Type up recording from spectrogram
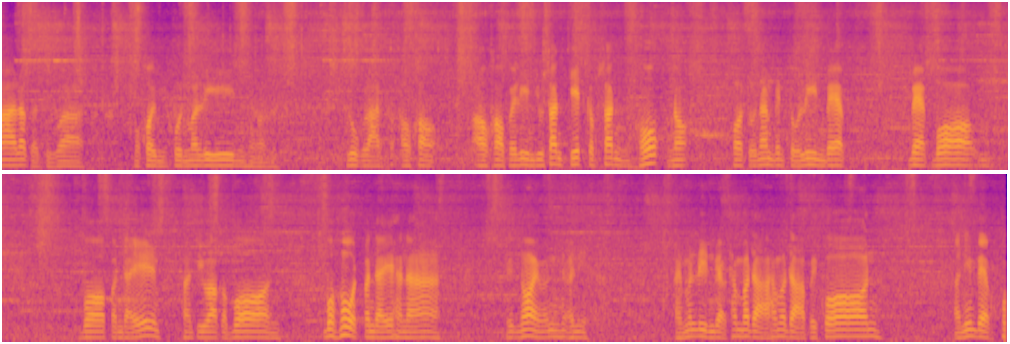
มาแล้วก็ถือว่าบ่ค่อยมีคนมาลีนลูกหลานเอาเข้าเอาเข้าไปลีนอยู่สั้นเจ็ดกับสั้นหกเนาะพอตัวนั้นเป็นตัวลีนแบบแบบบอ บอปันไดพันธิวากับบอนบ่โหดปันไดหนนะเล็กน้อยมันอันนี้ให้มันลีนแบบธรรมดาธรรมดาไปก่อน อันนี้แบบโห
